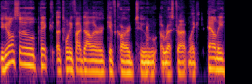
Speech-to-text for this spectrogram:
you can also pick a $25 gift card to a restaurant in Lancaster County.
